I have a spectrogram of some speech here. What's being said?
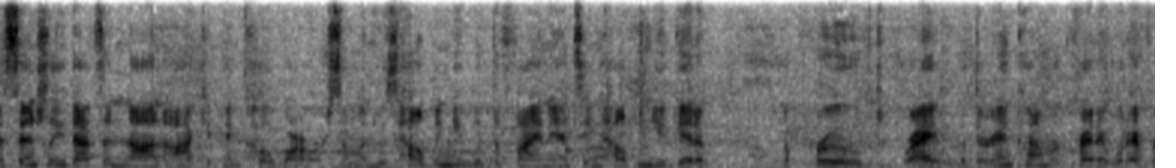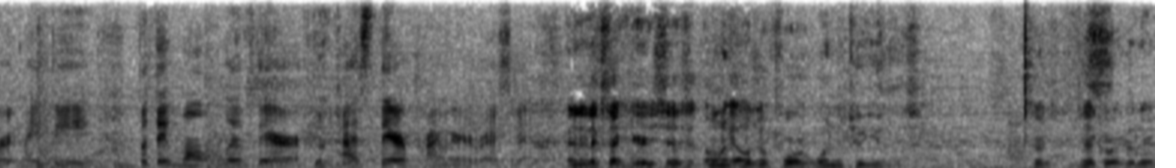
essentially, that's a non-occupant co-borrower, someone who's helping you with the financing, helping you get a, approved, right, with their income or credit, whatever it may be, but they won't live there Gotcha. as their primary resident. And it looks like here it says it's only eligible for one to two units. So Is that correct there?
